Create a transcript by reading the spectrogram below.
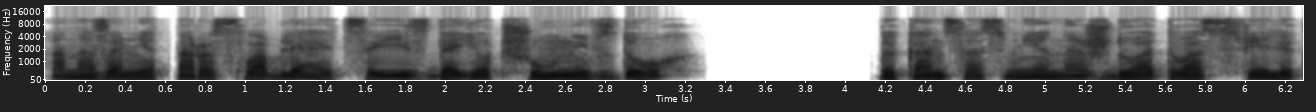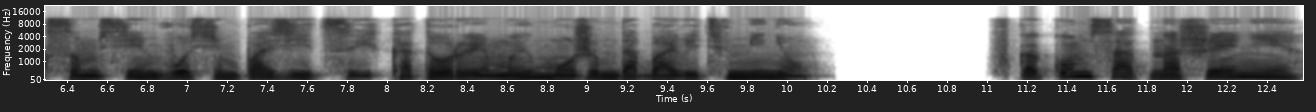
она заметно расслабляется и издает шумный вздох. До конца смены жду от вас с Феликсом 7-8 позиций, которые мы можем добавить в меню. В каком соотношении?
